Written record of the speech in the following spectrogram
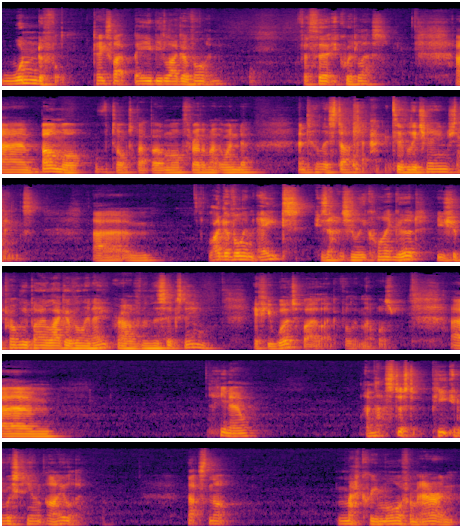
Wonderful. Tastes like baby Lagavulin for thirty quid less. Um, Bowmore, we've talked about Bowmore, throw them out the window until they start to actively change things. Um, Lagavulin 8 is actually quite good. You should probably buy Lagavulin 8 rather than the 16, if you were to buy a Lagavulin, that was. Um, you know, and that's just peated whiskey on Islay. That's not Machrie Moor from Arran,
